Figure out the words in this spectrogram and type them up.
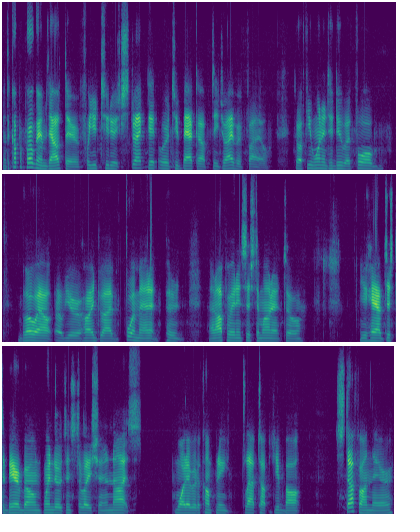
there's a couple programs out there for you to, to extract it or to back up the driver file. So if you wanted to do a full blowout of your hard drive, format it, put an operating system on it so you have just a bare bone Windows installation and not whatever the company laptop you bought stuff on there.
